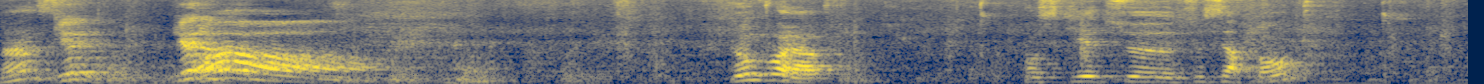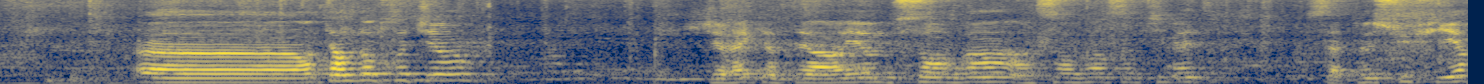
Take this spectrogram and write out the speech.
Mince Gueule Gueule Oh Donc voilà, pour ce qui est de ce, ce serpent. Euh, en termes d'entretien, je dirais qu'un terrarium 120 à 120 cm, ça peut suffire.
